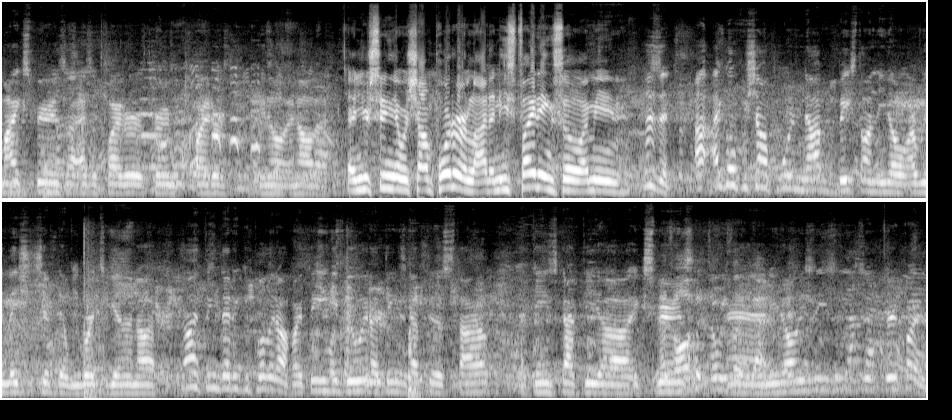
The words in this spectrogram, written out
my experience as a fighter, current fighter, you know, and all that. And you're sitting there with Sean Porter a lot, and he's fighting. So I mean, Listen, I, I go for Sean Porter not based on you know our relationship that we work together. And, uh, no, I think that he can pull it off. I think he can do it. I think he's got the style. I think he's got the uh, experience, and you know he's, he's, he's a great fighter.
